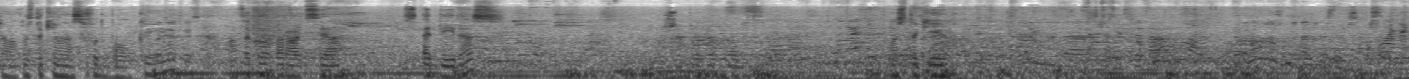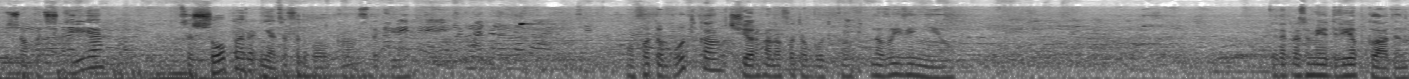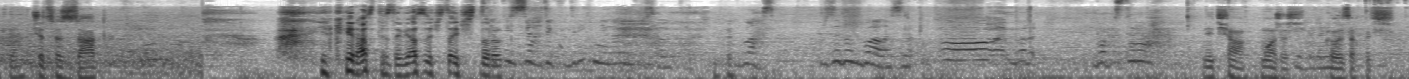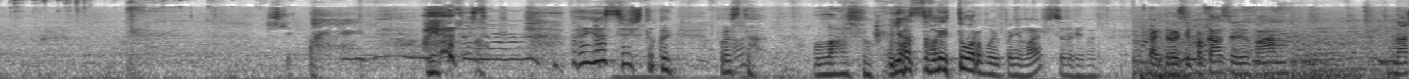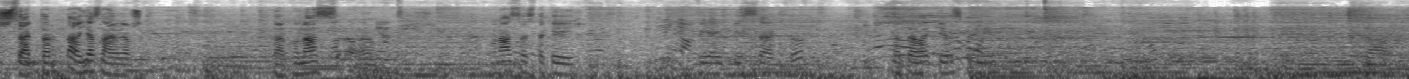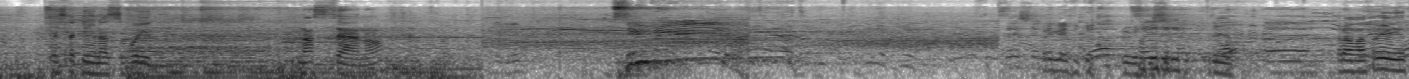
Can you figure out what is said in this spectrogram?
Так, ось такі у нас футболки є. А це колаборація з Adidas. Вже продавався. Ось такі. Шапочки. Це шопер. Ні, це футболка. Ось такі. О, фотобудка, черга на фотобудку. Новий вініл. Я так розумію, дві обкладинки. Чи це зад? Який раз ти зав'язуєш цей шнурок? Піздятик, подаріть мені нові кросовки. Будь ласка. Задовбалася. Ой, боже. Баба стара. Нічого, можеш, коли захочеш. Пішли. Ой, блін. А я, а я з цією штукою просто лажу. Я з своєю торбою, розумієш, все время. Так, друзі, показую вам наш сектор. Так, я знаю, я вже. Так, у нас. е, У нас ось такий VIP сектор. Наталя Кірс, привіт. Ось такий у нас вид на сцену. Привіт. Привіт. Рома, привіт.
